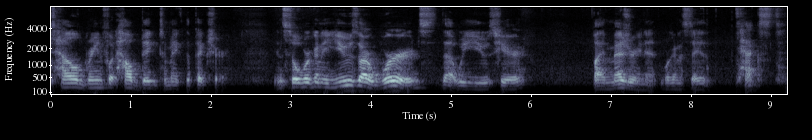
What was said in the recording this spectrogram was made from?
tell Greenfoot how big to make the picture. And so we're going to use our words that we use here by measuring it. We're going to say text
